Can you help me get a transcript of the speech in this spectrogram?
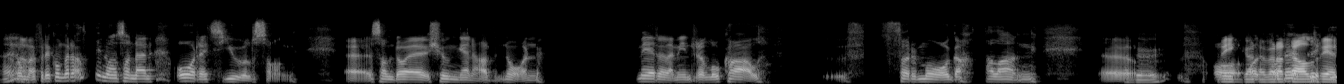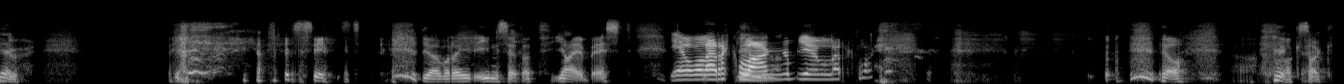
Ja, ja. för det kommer alltid någon sån där årets julsång eh, som då är sjungen av någon mer eller mindre lokal förmåga, talang. eh, du och- över att det- aldrig det- är du? ja, precis. De har bara inte insett att jag är bäst. Bjällerklang, bjällerklang. Ja, Ja, okej. exakt.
